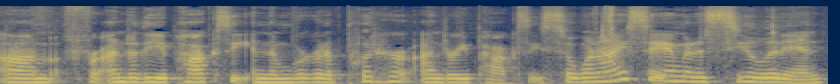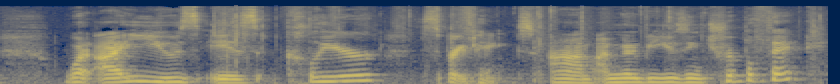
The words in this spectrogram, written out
um, for under the epoxy and then we're gonna put her under epoxy. So when I say I'm gonna seal it in, what I use is clear spray paint. Um, I'm gonna be using triple thick.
